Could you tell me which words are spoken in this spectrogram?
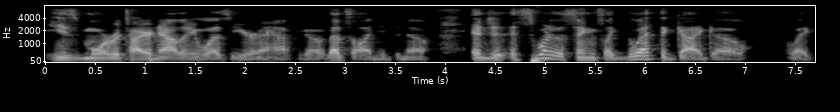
he's more retired now than he was a year and a half ago. That's all I need to know. And just, it's one of those things like let the guy go. Like,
